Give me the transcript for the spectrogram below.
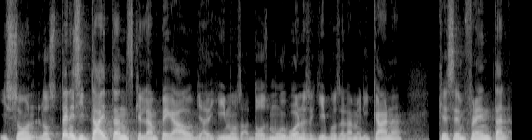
Y son los Tennessee Titans que le han pegado, ya dijimos, a dos muy buenos equipos de la americana, que se enfrentan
